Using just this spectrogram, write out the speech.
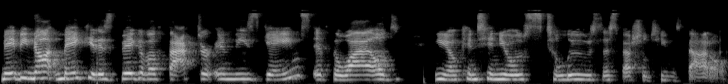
maybe not make it as big of a factor in these games if the wild you know continues to lose the special teams battle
